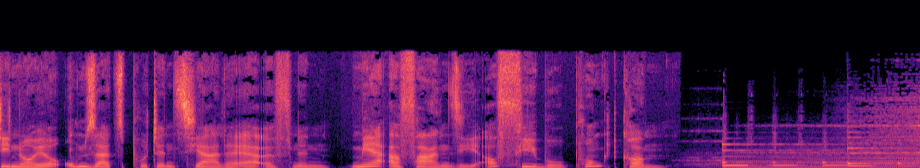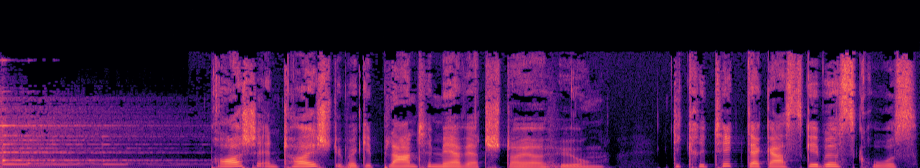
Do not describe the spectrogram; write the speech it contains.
die neue Umsatzpotenziale eröffnen. Mehr erfahren Sie auf fibo.com. Branche enttäuscht über geplante Mehrwertsteuererhöhung. Die Kritik der Gastgeber ist groß.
